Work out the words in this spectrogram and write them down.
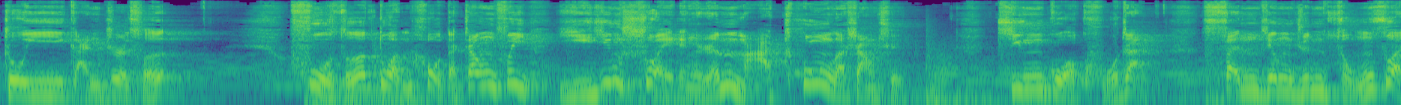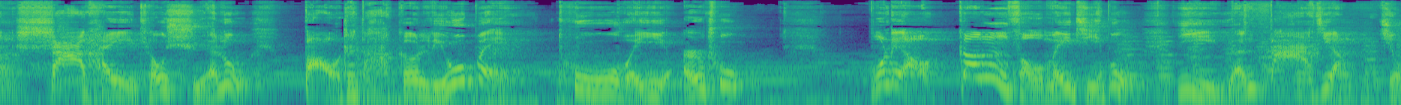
追赶至此。负责断后的张飞已经率领人马冲了上去。经过苦战，三将军总算杀开一条血路，保着大哥刘备突围而出。不料刚走没几步，一员大将就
